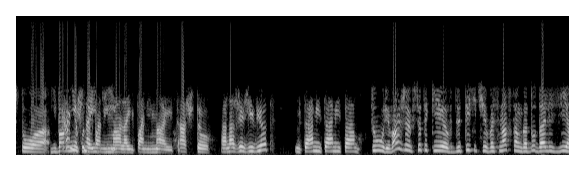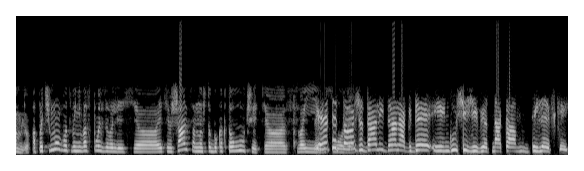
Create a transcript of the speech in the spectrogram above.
что вам Конечно, некуда идти? понимала и понимает. А что? Она же живет и там, и там, и там. Цури, вам же все-таки в 2018 году дали землю. А почему вот вы не воспользовались э, этим шансом, ну, чтобы как-то улучшить э, свои Это условия? тоже дали, дали, а где Ингуши живет на Камбилевке.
